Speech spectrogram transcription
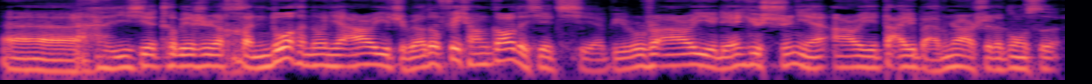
呃，一些特别是很多很多年 ROE 指标都非常高的一些企业，比如说 ROE 连续十年 ROE 大于百分之二十的公司，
